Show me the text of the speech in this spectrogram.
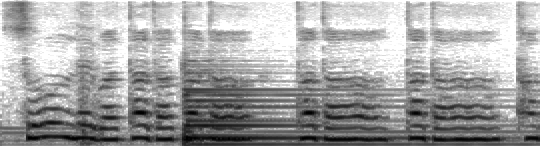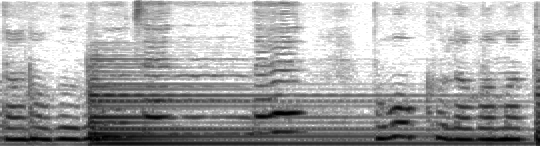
それはただただただただただの偶然で。僕らはまた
